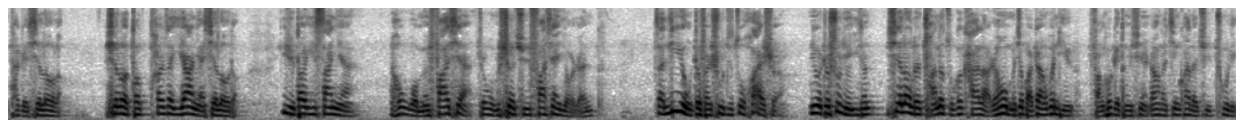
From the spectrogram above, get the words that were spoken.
他给泄露了，泄露他他是在一二年泄露的，一直到一三年，然后我们发现，就是我们社区发现有人。在利用这份数据做坏事，因为这数据已经泄露的传的足够开了，然后我们就把这样问题反馈给腾讯，让他尽快的去处理。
